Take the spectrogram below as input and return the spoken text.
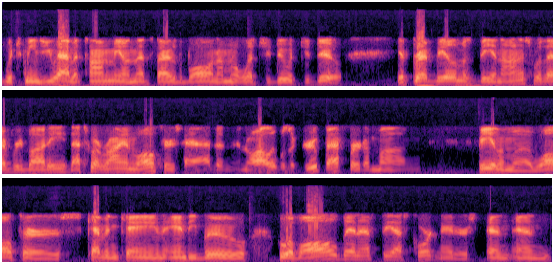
which means you have autonomy on that side of the ball, and I'm going to let you do what you do. If Bret Bielema is being honest with everybody, that's what Ryan Walters had, and, and while it was a group effort among Bielema, Walters, Kevin Kane, Andy Boo, who have all been FBS coordinators, and and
